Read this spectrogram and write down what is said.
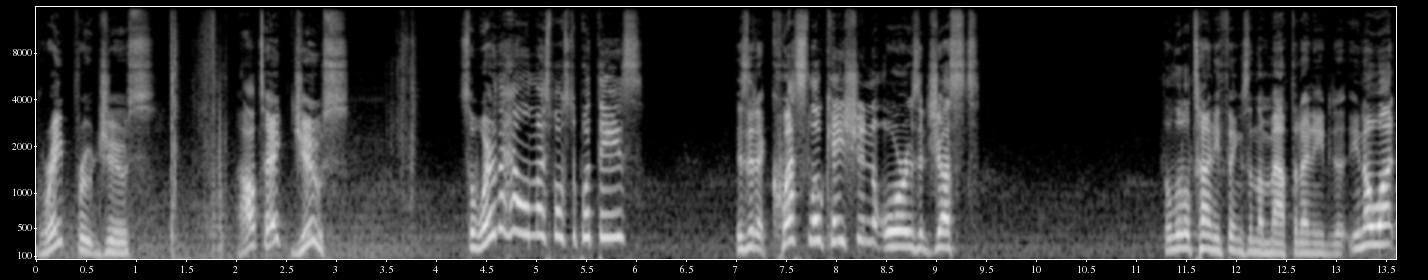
Grapefruit juice. I'll take juice. So where the hell am I supposed to put these? Is it a quest location or is it just the little tiny things in the map that I need to You know what?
